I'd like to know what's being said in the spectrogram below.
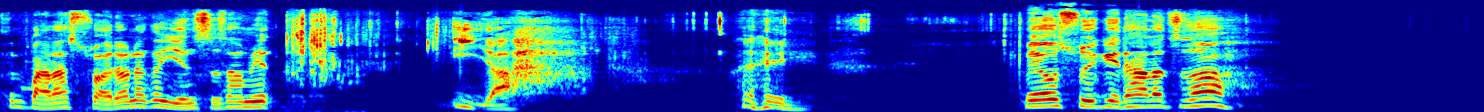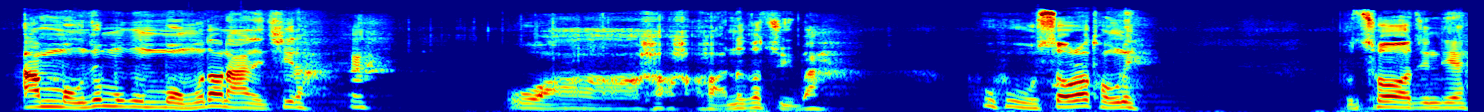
先把它甩到那个岩石上面。哎呀，嘿嘿，没有水给它了之后，它猛就猛猛不到哪里去了。看，哇，好好那个嘴巴。呼呼，收到桶里，不错，今天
